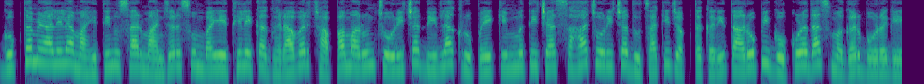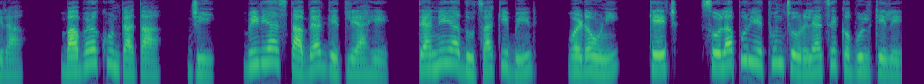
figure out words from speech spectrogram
गुप्त मिळालेल्या माहितीनुसार मांजरसुंबाई येथील एका घरावर छापा मारून चोरीच्या दीड लाख रुपये किंमतीच्या सहा चोरीच्या दुचाकी जप्त करीत आरोपी गोकुळदास मगर बोरगेरा बाभळखुंटाता जी बीड यास ताब्यात घेतले आहे. त्याने या दुचाकी बीड वडवणी केच सोलापूर येथून चोरल्याचे कबूल केले.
